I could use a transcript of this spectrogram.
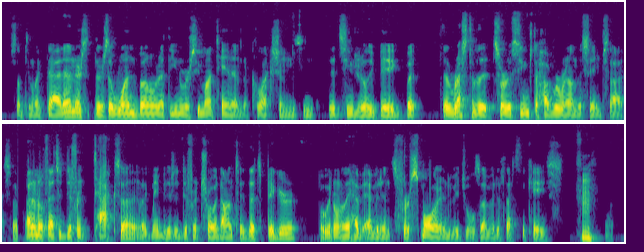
something like that. And there's there's a one bone at the University of Montana in their collections, and it seems really big. But the rest of it sort of seems to hover around the same size. So I don't know if that's a different taxa, like maybe there's a different troodontid that's bigger, but we don't really have evidence for smaller individuals of it if that's the case. Hmm.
